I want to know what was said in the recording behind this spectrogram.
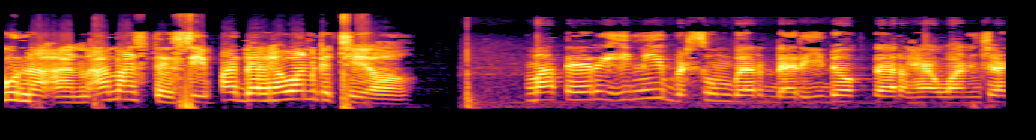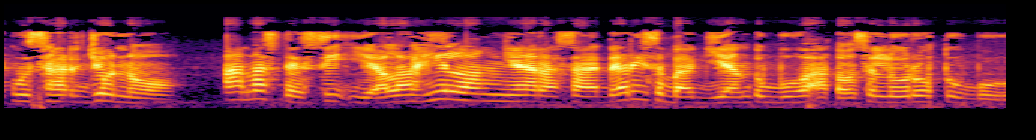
Penggunaan anestesi pada hewan kecil. Materi ini bersumber dari Dr. Hewan Cekus Harjono. Anestesi ialah hilangnya rasa dari sebagian tubuh atau seluruh tubuh.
